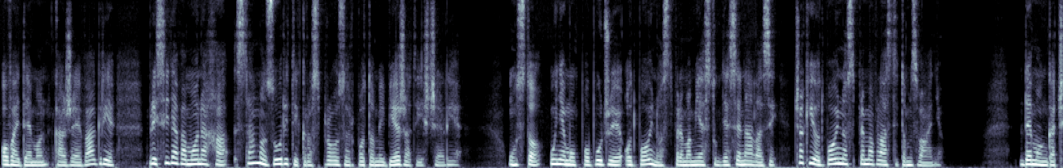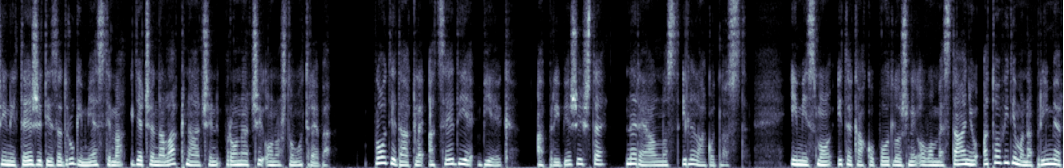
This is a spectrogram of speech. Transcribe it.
Ovaj demon, kaže Evagrije, prisiljava monaha stalno zuriti kroz prozor, potom i bježati iz čelije. Usto u njemu pobuđuje odbojnost prema mjestu gdje se nalazi, čak i odbojnost prema vlastitom zvanju. Demon ga čini težiti za drugim mjestima gdje će na lak način pronaći ono što mu treba. Plod je dakle acedije bijeg, a pribježište nerealnost ili lagodnost. I mi smo itekako podložni ovome stanju, a to vidimo na primjer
